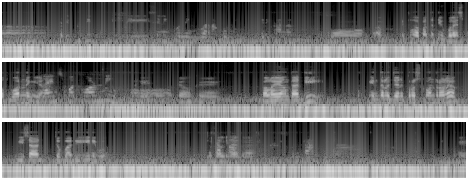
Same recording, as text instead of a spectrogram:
uh, kedip-kedip di sini kuning warna kuning kiri kanan. Oh em, itu apa tadi? Blind spot warning ya? Blind spot warning. Oh oke. oke kalau yang tadi intelligent cruise controlnya bisa coba di ini bu? Coba Bisa, lihat nah. sebentar kita ini dulu Oke.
